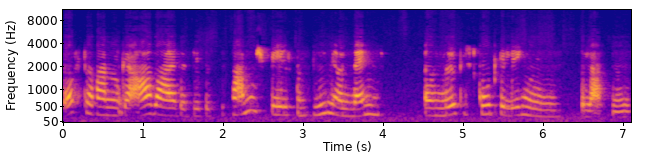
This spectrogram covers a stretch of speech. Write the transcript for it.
oft daran gearbeitet, dieses Zusammenspiel von Biene und Mensch äh, möglichst gut gelingen zu lassen.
